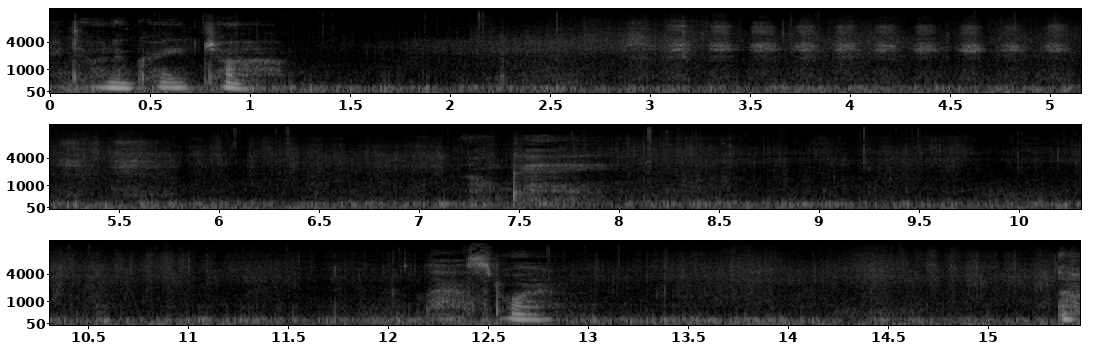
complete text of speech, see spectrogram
you're doing a great job. Okay. Last one. Alright.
